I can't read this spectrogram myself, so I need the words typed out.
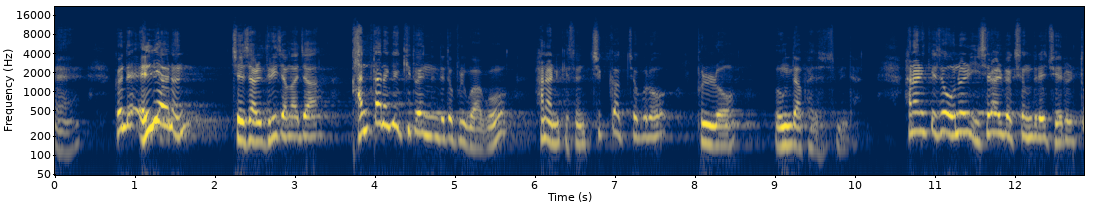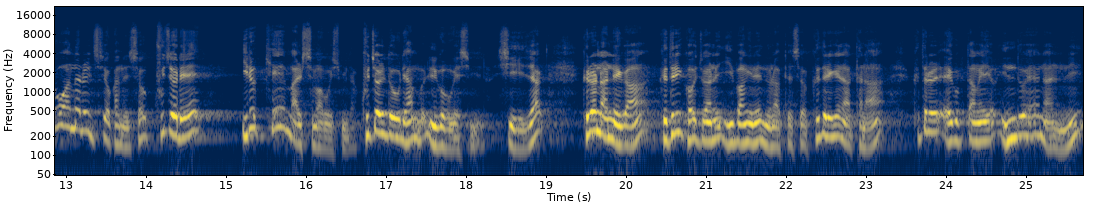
예. 그런데 엘리야는 제사를 드리자마자 간단하게 기도했는데도 불구하고 하나님께서는 즉각적으로 불로 응답하셨습니다. 하나님께서 오늘 이스라엘 백성들의 죄를 또 하나를 지적하면서 구절에 이렇게 말씀하고 있습니다. 구절도 우리 한번 읽어보겠습니다. 시작. 그러나 내가 그들이 거주하는 이방인의 눈앞에서 그들에게 나타나 그들을 애굽 땅에 인도해 놨니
